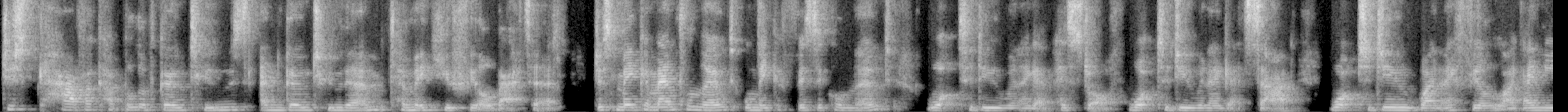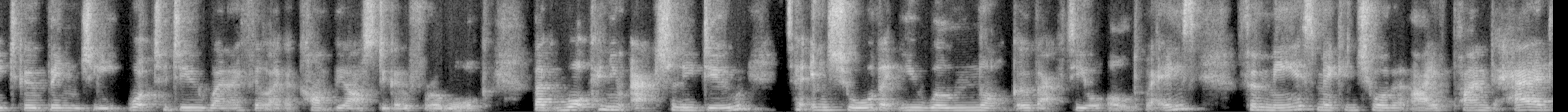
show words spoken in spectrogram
just have a couple of go tos and go to them to make you feel better just make a mental note or make a physical note what to do when I get pissed off, what to do when I get sad, what to do when I feel like I need to go binge eat, what to do when I feel like I can't be asked to go for a walk. Like, what can you actually do to ensure that you will not go back to your old ways? For me, it's making sure that I've planned ahead.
